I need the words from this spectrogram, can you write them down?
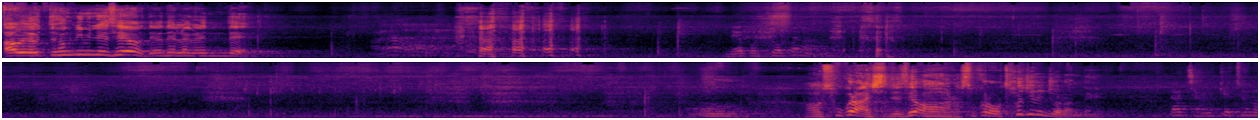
아 왜 또 형님이 내세요? 내가 내려 그랬는데. 내가 볼 거잖아. 아 손가락 안 씻으세요? 아 나 손가락 터지는 줄 알았네. 나 잠깼잖아.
